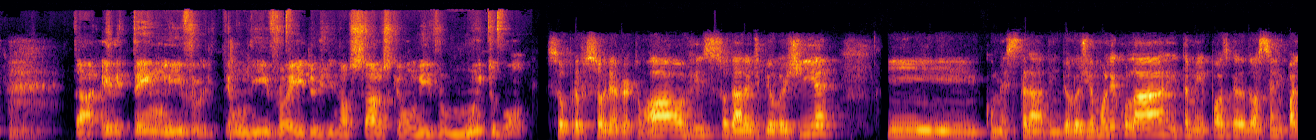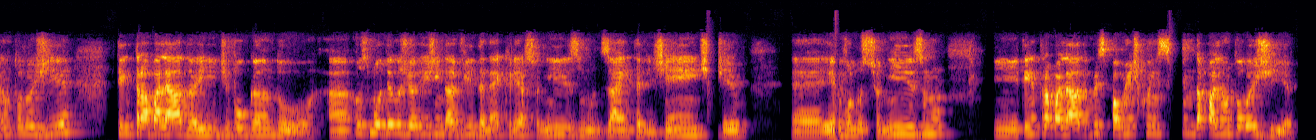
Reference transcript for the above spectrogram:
tá, ele tem um livro, ele tem um livro aí dos dinossauros que é um livro muito bom. Sou o professor Everton Alves, sou da área de biologia e com mestrado em biologia molecular e também pós-graduação em paleontologia tem trabalhado aí divulgando uh, os modelos de origem da vida, né? Criacionismo, design inteligente, é, evolucionismo, e tem trabalhado principalmente com o ensino da paleontologia.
